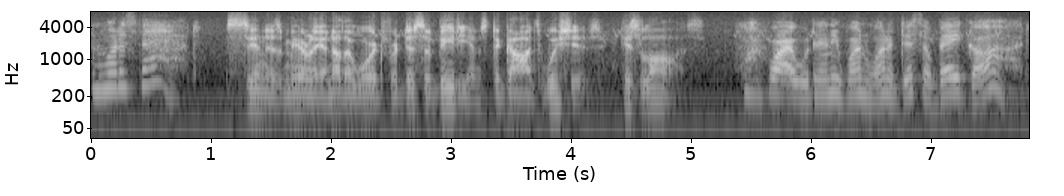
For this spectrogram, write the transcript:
And what is that? Sin is merely another word for disobedience to God's wishes, His laws. Why, why would anyone want to disobey God?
